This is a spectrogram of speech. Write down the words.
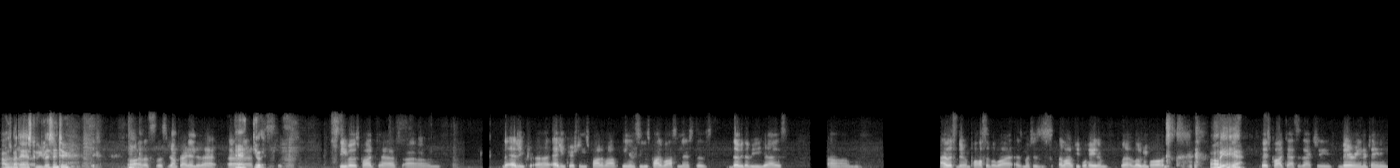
I was about to Uh, ask who you're listening to. Well, let's let's jump right into that. Uh, Yeah, do it. Steve-O's podcast, um, the Edge and, uh, and Christian's pod of E&C's pod of awesomeness, the WWE guys. Um, I listen to Impulsive a lot, as much as a lot of people hate him. Uh, Logan Paul. Oh yeah, yeah. His podcast is actually very entertaining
